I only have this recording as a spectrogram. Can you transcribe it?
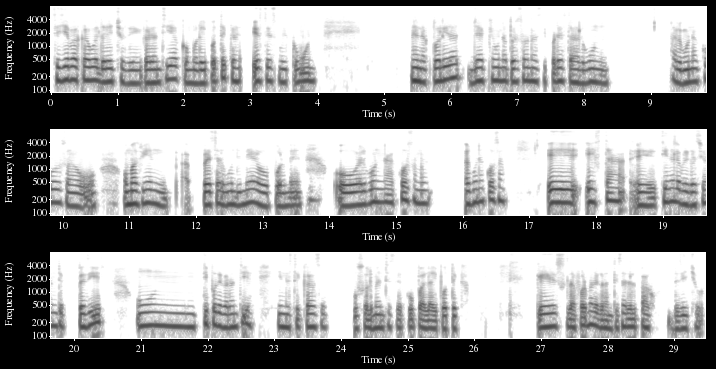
Se lleva a cabo el derecho de garantía como la hipoteca. Este es muy común en la actualidad, ya que una persona si presta algún alguna cosa o, o más bien ah, presta algún dinero o o alguna cosa alguna cosa eh, esta eh, tiene la obligación de pedir un tipo de garantía y en este caso usualmente se ocupa la hipoteca que es la forma de garantizar el pago de dicho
